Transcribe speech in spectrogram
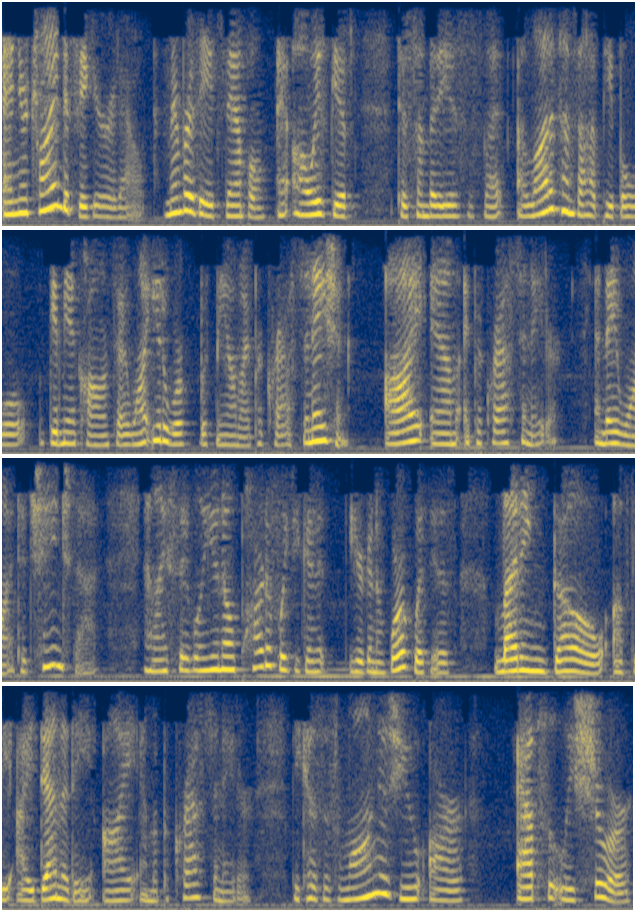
and you're trying to figure it out. Remember the example I always give to somebody is, that a lot of times I'll have people will give me a call and say, I want you to work with me on my procrastination. I am a procrastinator, and they want to change that. And I say, well, you know, part of what you're going to you're going to work with is letting go of the identity I am a procrastinator, because as long as you are absolutely sure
